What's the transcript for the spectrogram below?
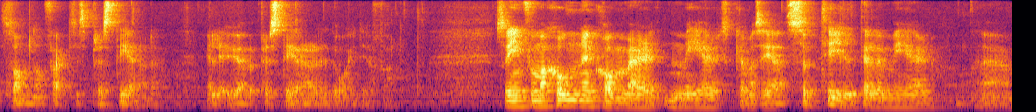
som de faktiskt presterade. Eller överpresterade då i det fallet. Så informationen kommer mer, ska man säga, subtilt eller mer eh,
